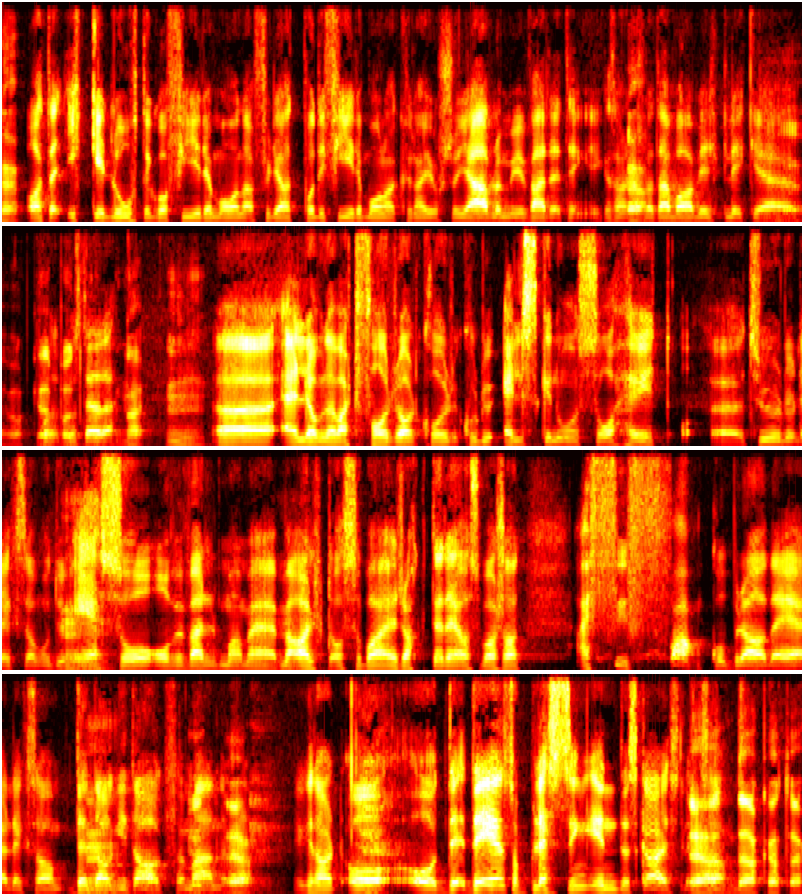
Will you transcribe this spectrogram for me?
Ja. Og at jeg ikke lot det gå fire måneder, fordi at på de fire månedene kunne jeg gjort så jævla mye verre ting. ikke sant? Ja. For at jeg var virkelig ikke Det var ikke på, på- stedet. Mm. Uh, eller om det har vært forhold hvor, hvor du elsker noen så høyt, uh, tror du, liksom, og du Mm. er så overvelda med, med alt, og så bare rakner det, og så bare sånn Nei, fy faen, hvor bra det er, liksom. Det er dag i dag for meg nå. Mm. Ja. Ikke sant? Og, og det, det er en sånn blessing in disguise, Ja, liksom. det er akkurat det.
